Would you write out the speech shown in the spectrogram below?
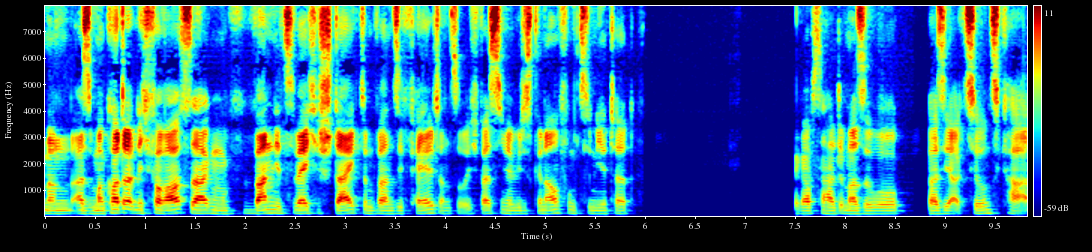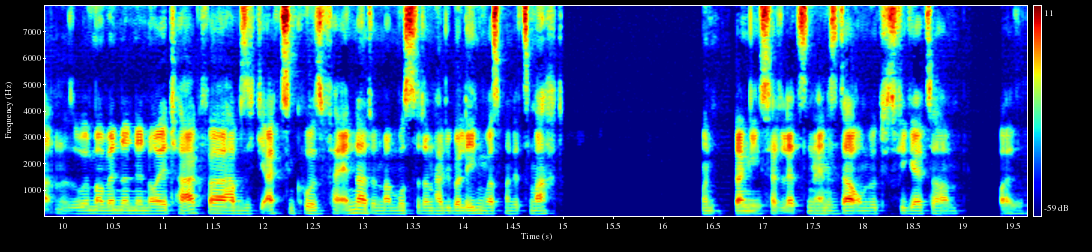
man, also man konnte halt nicht voraussagen, wann jetzt welche steigt und wann sie fällt und so. Ich weiß nicht mehr, wie das genau funktioniert hat. Da gab es dann halt immer so quasi Aktionskarten. So immer wenn dann der neue Tag war, haben sich die Aktienkurse verändert und man musste dann halt überlegen, was man jetzt macht. Und dann ging es halt letzten Endes Mhm. darum, möglichst viel Geld zu haben. Also.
